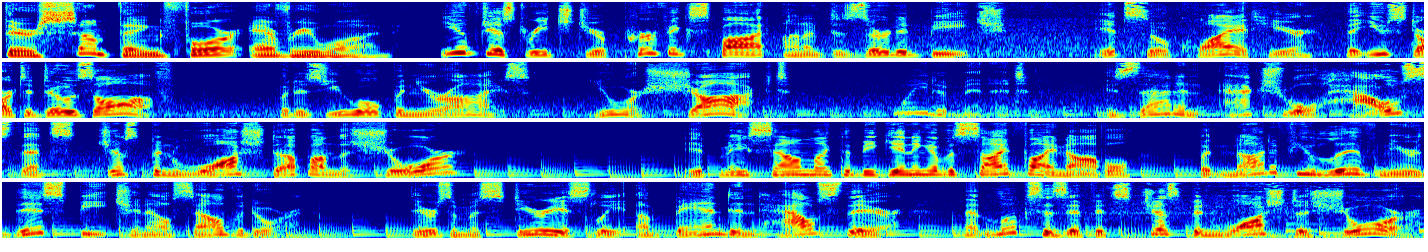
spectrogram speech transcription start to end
there's something for everyone. You've just reached your perfect spot on a deserted beach. It's so quiet here that you start to doze off. But as you open your eyes, you are shocked. Wait a minute. Is that an actual house that's just been washed up on the shore? It may sound like the beginning of a sci fi novel, but not if you live near this beach in El Salvador. There's a mysteriously abandoned house there that looks as if it's just been washed ashore.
